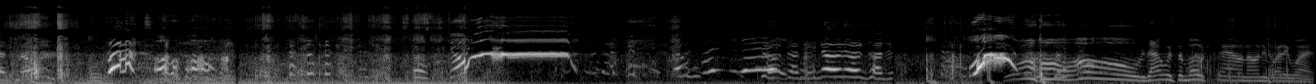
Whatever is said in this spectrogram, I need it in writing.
On the treadmill. Don't touch it. No, don't. Oh, oh, that was the most down anybody went.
